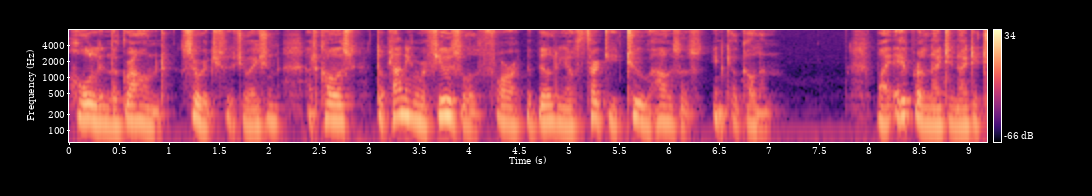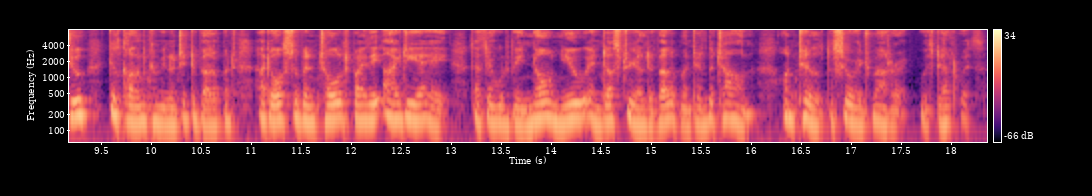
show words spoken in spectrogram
hole in the ground sewage situation had caused the planning refusal for the building of 32 houses in Kilcullen. By April 1992, Kilcullen Community Development had also been told by the IDA that there would be no new industrial development in the town until the sewage matter was dealt with.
